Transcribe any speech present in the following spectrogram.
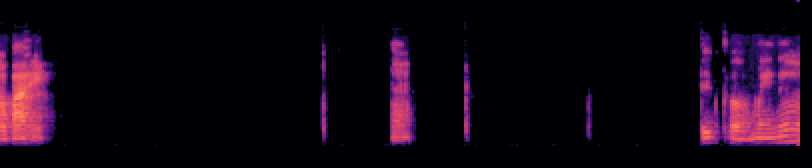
ต่อไปติดของ minor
